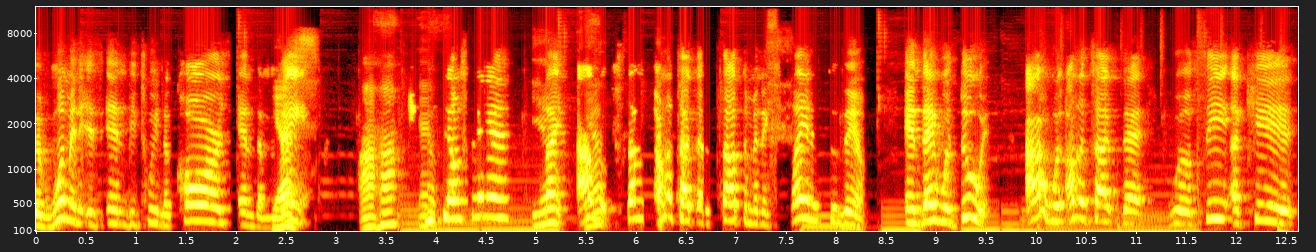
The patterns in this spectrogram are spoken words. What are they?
the woman is in between the cars and the man. Uh huh. You see what I'm saying? Yeah. Like I Yep. would, stop, I'm the type that stop them and explain it to them, and they would do it. I would, I'm the type that will see a kid,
